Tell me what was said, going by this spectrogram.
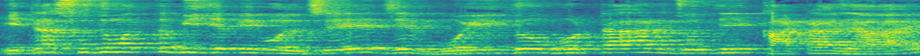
এটা শুধুমাত্র বিজেপি বলছে যে বৈধ ভোটার যদি কাটা যায়,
